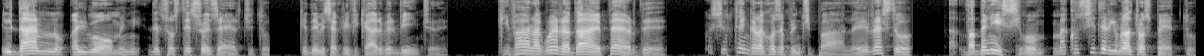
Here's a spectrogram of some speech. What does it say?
il danno agli uomini del suo stesso esercito, che deve sacrificare per vincere. Chi va alla guerra dà e perde. Si ottenga la cosa principale, il resto Va benissimo, ma consideri un altro aspetto.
